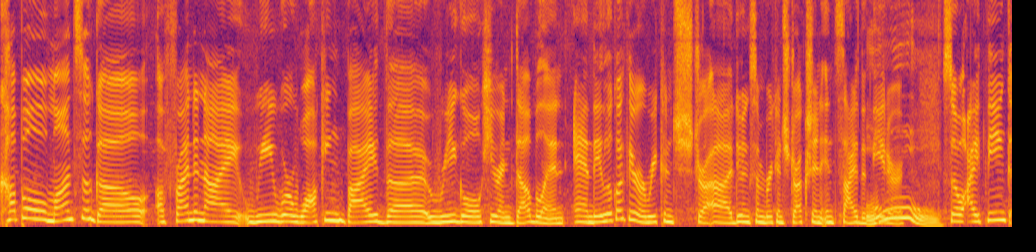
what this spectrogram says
couple months ago, a friend and I we were walking by the Regal here in Dublin, and they look like they were reconstru- uh, doing some reconstruction inside the theater. Ooh. So I think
